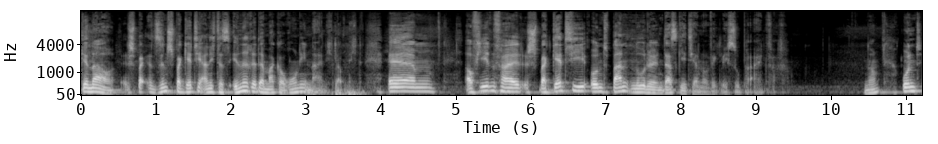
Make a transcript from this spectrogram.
Genau. Sp sind Spaghetti eigentlich das Innere der Macaroni? Nein, ich glaube nicht. Ähm, auf jeden Fall Spaghetti und Bandnudeln, das geht ja nur wirklich super einfach. Ne? Und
